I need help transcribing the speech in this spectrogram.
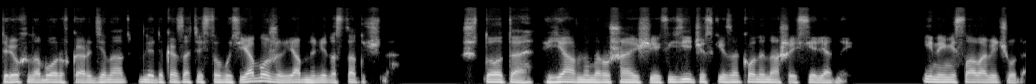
трех наборов координат для доказательства бытия Божия явно недостаточно. Что-то, явно нарушающее физические законы нашей Вселенной. Иными словами, чудо.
